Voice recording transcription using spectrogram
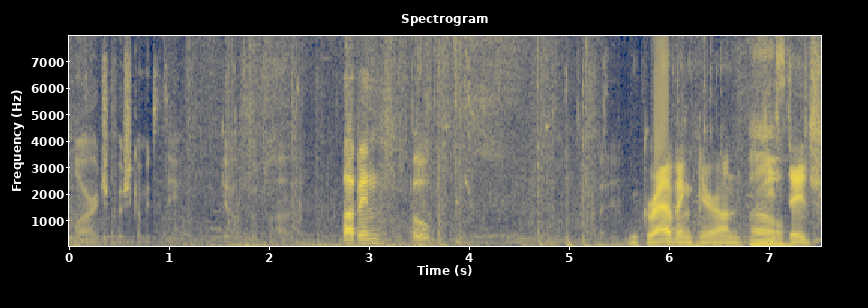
a large push coming to the. Get off of. Uh, Pop in. Oh. I'm grabbing here on D Oh. stage.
